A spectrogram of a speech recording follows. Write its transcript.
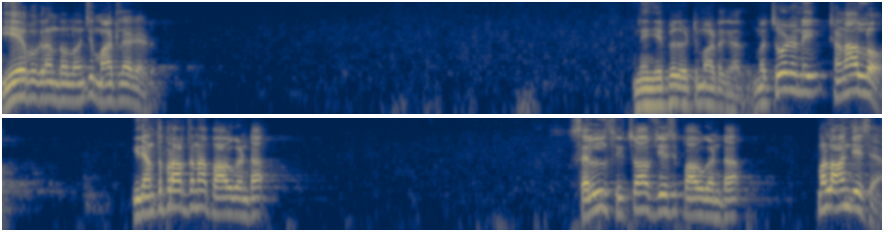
ఏబు గ్రంథంలోంచి మాట్లాడాడు. నేను చెప్పేది ఒట్టి మాట కాదు. మరి చూడండి క్షణాల్లో ఇది ఎంత ప్రార్థన? పావు గంట సెల్ స్విచ్ ఆఫ్ చేసి పావు గంట మళ్ళీ ఆన్ చేశా?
